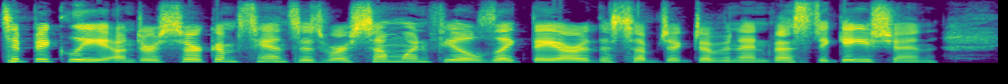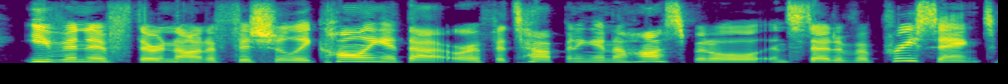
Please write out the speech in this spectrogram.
typically under circumstances where someone feels like they are the subject of an investigation even if they're not officially calling it that or if it's happening in a hospital instead of a precinct.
